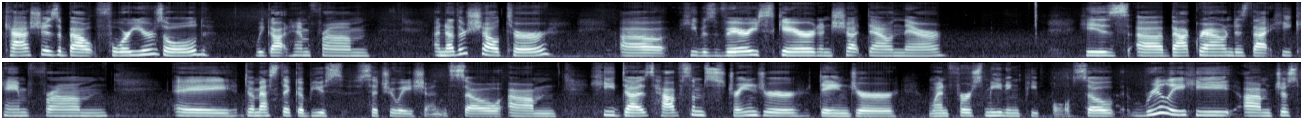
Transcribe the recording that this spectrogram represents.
Cash is about four years old. We got him from another shelter. Uh, he was very scared and shut down there. His uh, background is that he came from a domestic abuse situation. So um, he does have some stranger danger when first meeting people. So really, he um, just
